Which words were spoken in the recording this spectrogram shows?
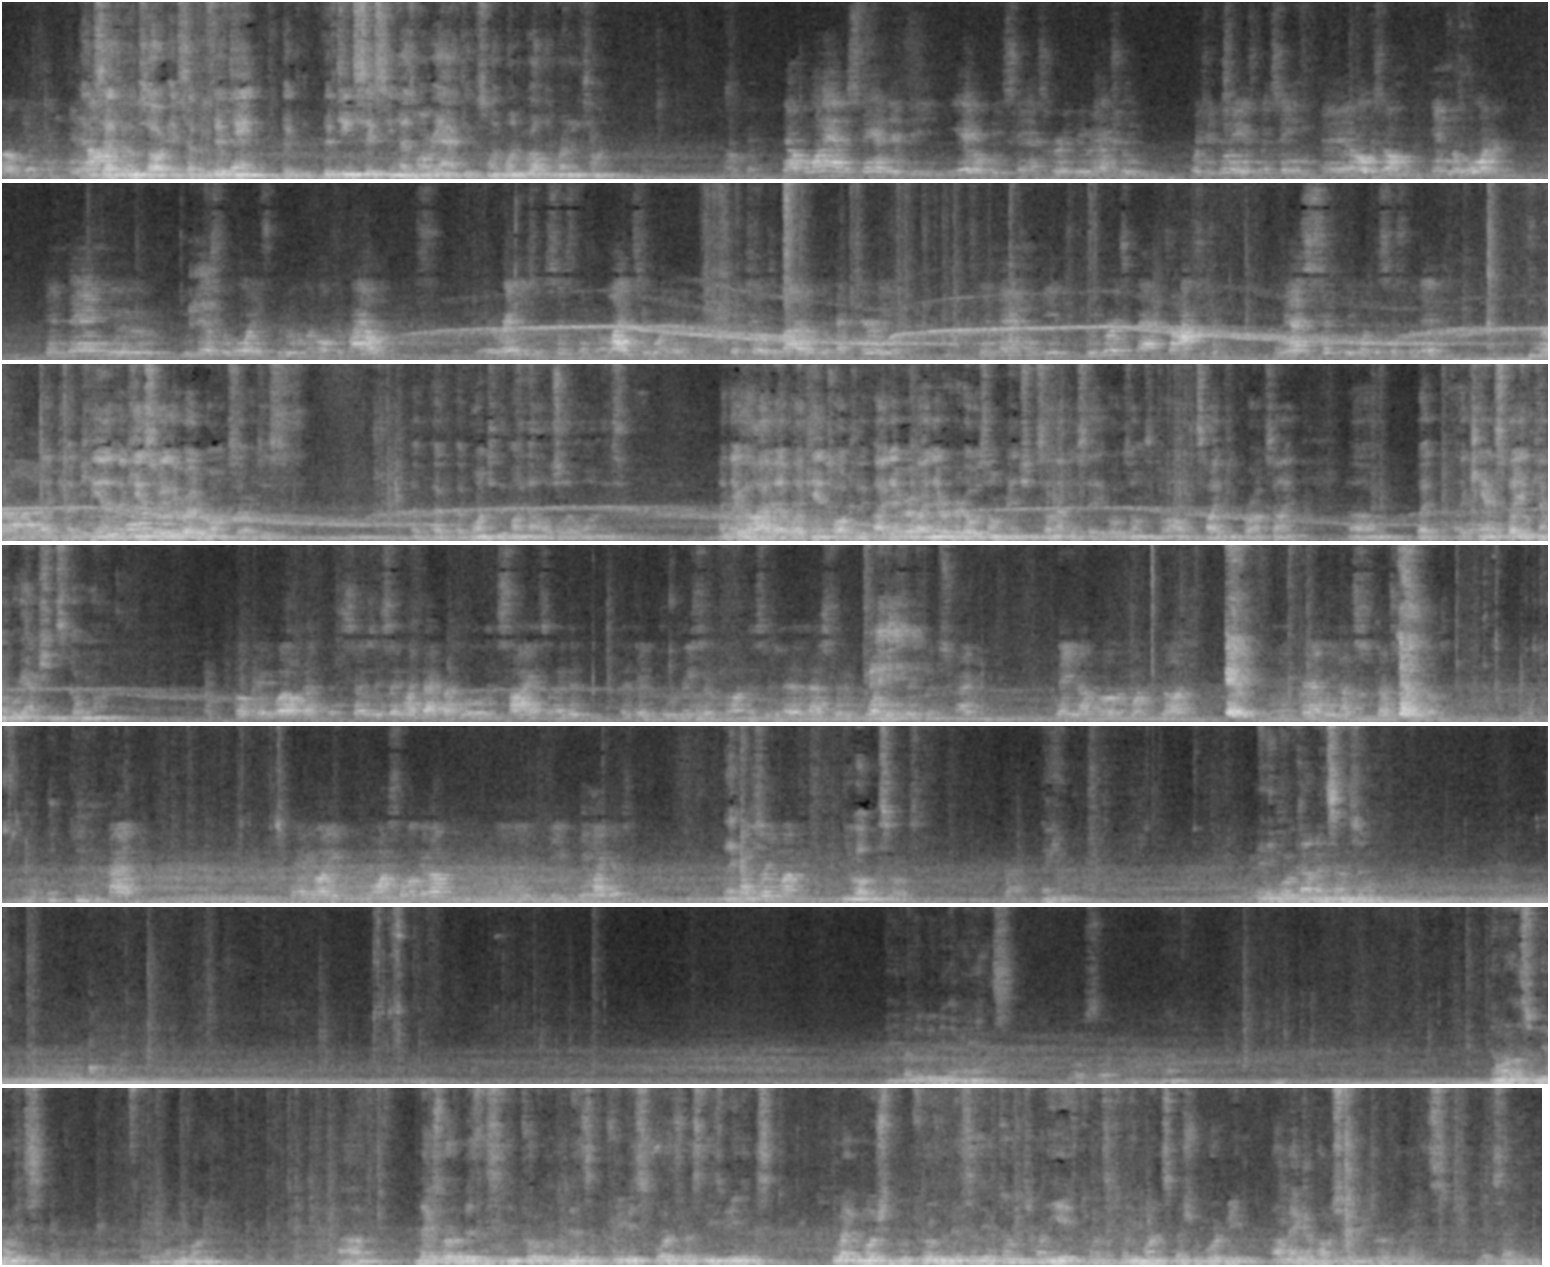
Okay. And Except, I'm sorry, except for 15, 15, 16 has one reactor, it's only one well can run at a time. Okay. Now, from what I understand, it, the, the AOP stands for, you're actually, what you're doing is mixing uh, ozone in the water, and then you, you pass the water through an ultraviolet uh, radiation system, the lights or whatever, that kills a lot of the bacteria, and then it reverts back to oxygen. I mean, that's simply what the system is. Uh, I I can't, I can't say you're right or wrong, I just, I've, I've I've gone to my knowledge level on this. I give a high level, I can't talk to, the I never, I never heard ozone mentioned, so I'm not gonna say ozone's involved, it's hydrogen peroxide. Um, But I can't explain the chemical reactions going on. Okay, well, as they say, my background's a little in science, and I did, I did do research on this as as to what the system's actually made up of and what it does. And apparently, that's, that's what it does. Uh, If anybody wants to look it up, and he, he might get, Thank thanks you. very much. You're welcome, Mr. Rose. Thank you. Any more comments on Zoom? Anybody waving their hands? No, sir. No? No one else from the audience? Okay, move on. Um, Next order of business is the approval of the minutes of the previous Board of Trustees meetings. Do I have a motion to approve the minutes of the October twenty-eighth, twenty twenty-one special board meeting? I'll make a motion to approve the minutes. Do have a second?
